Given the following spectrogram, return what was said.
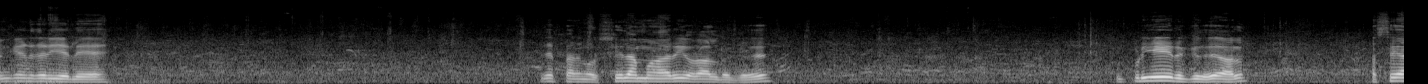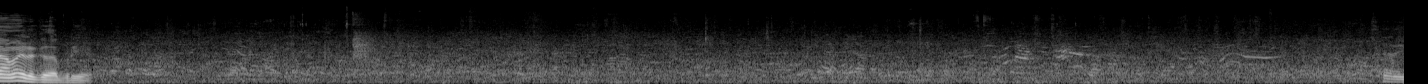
எங்கேன்னு தெரியலையே இதே பாருங்க ஒரு சில மாதிரி ஒரு ஆள் இருக்குது அப்படியே இருக்குது. ஆள் அசையாமல் இருக்குது அப்படியே. சரி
